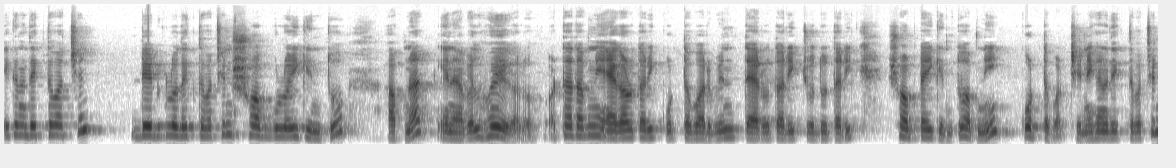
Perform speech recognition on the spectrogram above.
এখানে দেখতে পাচ্ছেন ডেটগুলো দেখতে পাচ্ছেন, সবগুলোই কিন্তু আপনার এনাবেল হয়ে গেল। অর্থাৎ আপনি এগারো তারিখ করতে পারবেন, তেরো তারিখ, চোদ্দ তারিখ, সবটাই কিন্তু আপনি করতে পারছেন। এখানে দেখতে পাচ্ছেন,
